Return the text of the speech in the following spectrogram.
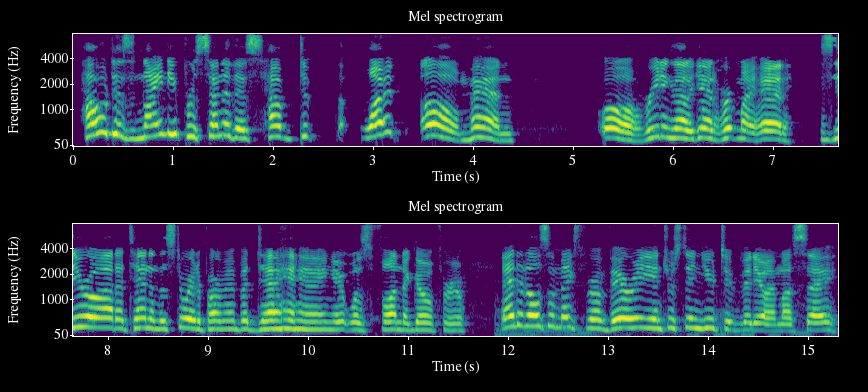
How does 90% of this have to- What? Oh, man. Oh, reading that again hurt my head. Zero out of ten in the story department, but dang, it was fun to go through. And it also makes for a very interesting YouTube video, I must say.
